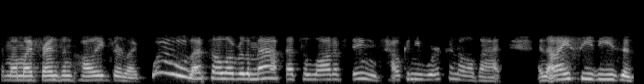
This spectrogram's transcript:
Some of my friends and colleagues are like, whoa, that's all over the map. That's a lot of things. How can you work on all that? And I see these as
